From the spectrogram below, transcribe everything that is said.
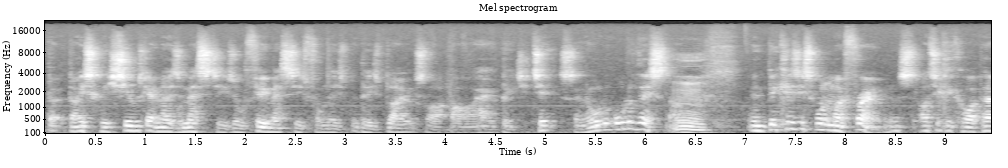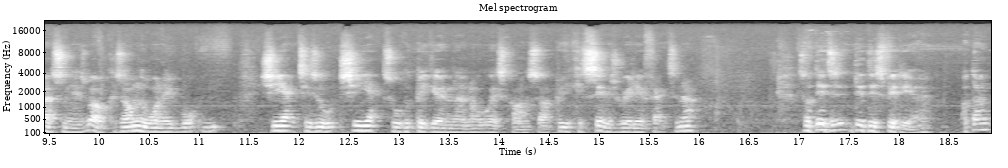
But basically, she was getting loads of messages, or a few messages from these these blokes, like, "Oh, how big's your tits?" and all all of this stuff. Mm. And because it's one of my friends, I took it quite personally as well because I'm the one who she acts as all she acts all the big and, and all this kind of stuff. But you can see it was really affecting her. So I did did this video. I don't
